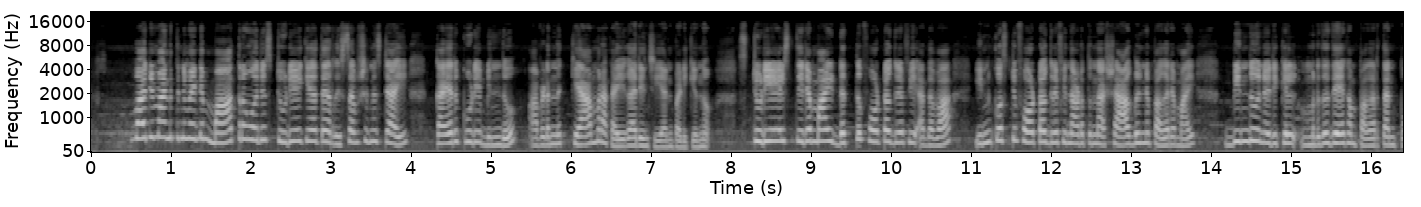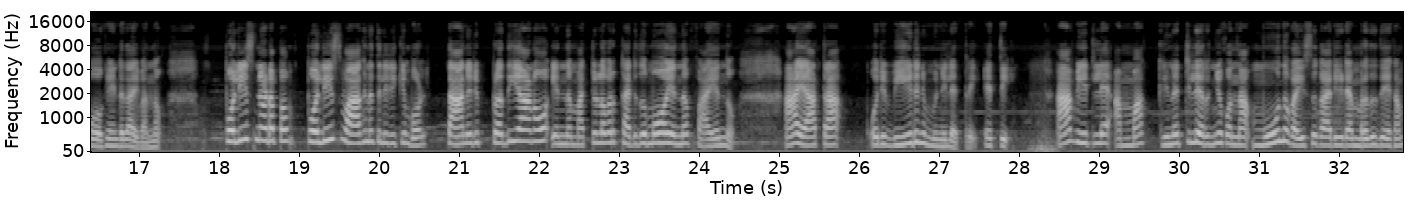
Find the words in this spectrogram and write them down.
വരുമാനത്തിന് വേണ്ടി മാത്രം ഒരു സ്റ്റുഡിയോയ്ക്കകത്തെ റിസപ്ഷനിസ്റ്റായി കയറിക്കൂടിയ ബിന്ദു അവിടെ നിന്ന് ക്യാമറ കൈകാര്യം ചെയ്യാൻ പഠിക്കുന്നു. സ്റ്റുഡിയോയിൽ സ്ഥിരമായി ഡെത്ത് ഫോട്ടോഗ്രാഫി അഥവാ ഇൻക്വസ്റ്റ് ഫോട്ടോഗ്രാഫി നടത്തുന്ന ഷാഗുലിന് പകരമായി ബിന്ദുവിനൊരിക്കൽ മൃതദേഹം പകർത്താൻ പോകേണ്ടതായി വന്നു. പോലീസിനോടൊപ്പം പോലീസ് വാഹനത്തിലിരിക്കുമ്പോൾ താനൊരു പ്രതിയാണോ എന്ന് മറ്റുള്ളവർ കരുതുമോ എന്ന് ഭയന്നു. ആ യാത്ര ഒരു വീടിന് മുന്നിലെത്തി. എത്തി. ആ വീട്ടിലെ അമ്മ കിണറ്റിലെറിഞ്ഞു കൊന്ന മൂന്ന് വയസ്സുകാരിയുടെ മൃതദേഹം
